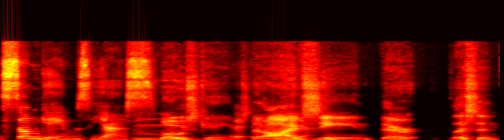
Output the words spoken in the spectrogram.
Some games, yes. Most games that Uh, I've yeah. seen, they're listen.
